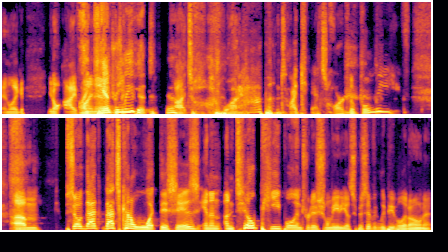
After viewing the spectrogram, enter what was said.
And like, you know, I find I can't believe it. Yeah. It's what happened. I can't. It's hard to believe. Um, so that that's kind of what this is, and un, until people in traditional media, specifically people that own it,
